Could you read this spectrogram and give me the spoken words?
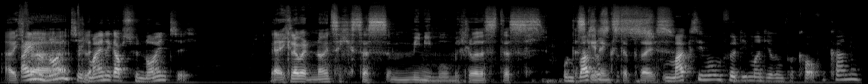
Aber ich war 91, pla- meine gab's für 90. Ja, ich glaube 90 ist das Minimum. Ich glaube, das ist das, Und das was geringste ist das Preis. Maximum, für die man die Ring verkaufen kann?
